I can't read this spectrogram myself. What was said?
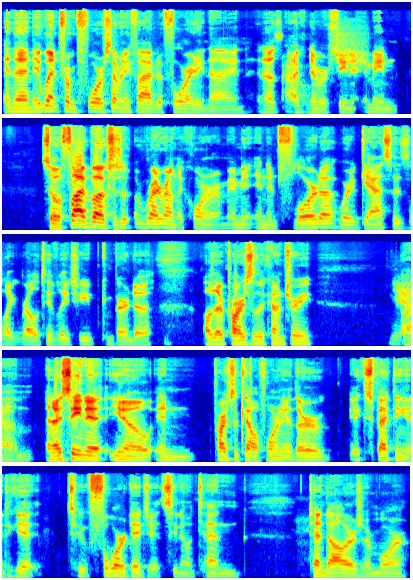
And then it went from 475 to 489. And I was, I've never seen it. I mean, so five bucks is right around the corner. I mean, and in Florida, where gas is like relatively cheap compared to other parts of the country. Yeah. Um, and I've seen it, you know, in parts of California, they're expecting it to get to four digits, you know, 10 $10 or more.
